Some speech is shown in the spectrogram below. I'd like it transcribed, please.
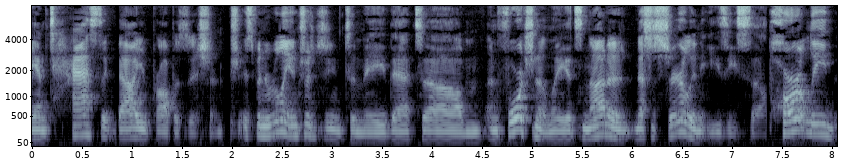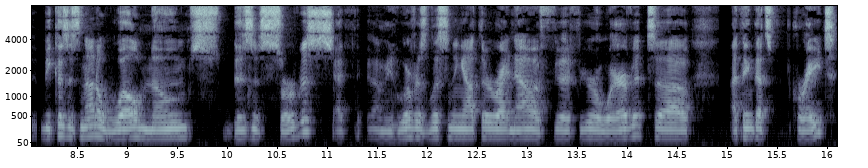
fantastic value proposition. It's been really interesting to me that um, unfortunately it's not a necessarily an easy sell. Partly because it's not a well-known business service. I, th- I mean, whoever's listening out there right now, if, if you're aware of it, uh, I think that's great.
